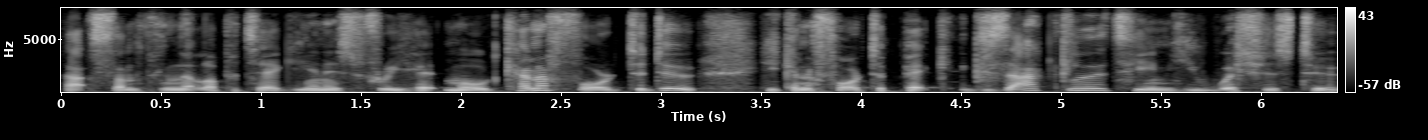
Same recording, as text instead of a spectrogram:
That's something that Lopetegui in his free hit mode can afford to do. He can afford to pick exactly the team he wishes to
